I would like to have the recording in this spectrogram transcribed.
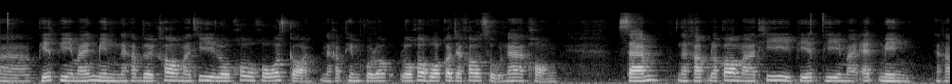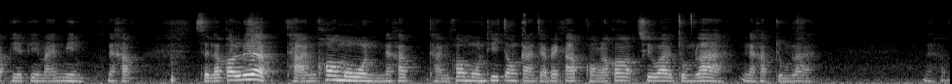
อ PHP MyAdmin นะครับ โดยเข้ามาที่ localhost ก่อนนะครับ พิมพ์ localhost ก็จะเข้าสู่หน้าของ XAMPP นะครับ แล้วก็มาที่ phpMyAdmin นะครับ phpMyAdmin นะครับ เสร็จแล้วก็เลือกฐานข้อมูลนะครับ ฐานข้อมูลที่ต้องการจะ backup ของเราก็ชื่อว่า Joomla นะครับ Joomla นะครับ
